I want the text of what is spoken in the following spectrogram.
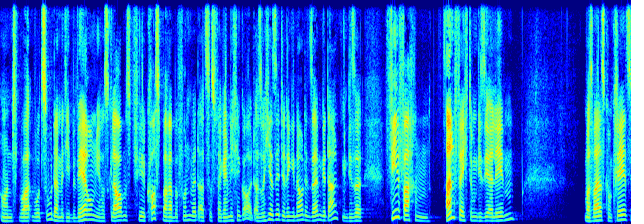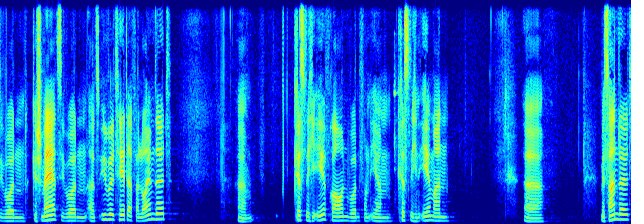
und wo, wozu? Damit die Bewährung ihres Glaubens viel kostbarer befunden wird als das vergängliche Gold. Also hier seht ihr genau denselben Gedanken, diese vielfachen Anfechtungen, die sie erleben. Was war das konkret? Sie wurden geschmäht, sie wurden als Übeltäter verleumdet. Ähm, christliche Ehefrauen wurden von ihrem christlichen Ehemann äh, misshandelt.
